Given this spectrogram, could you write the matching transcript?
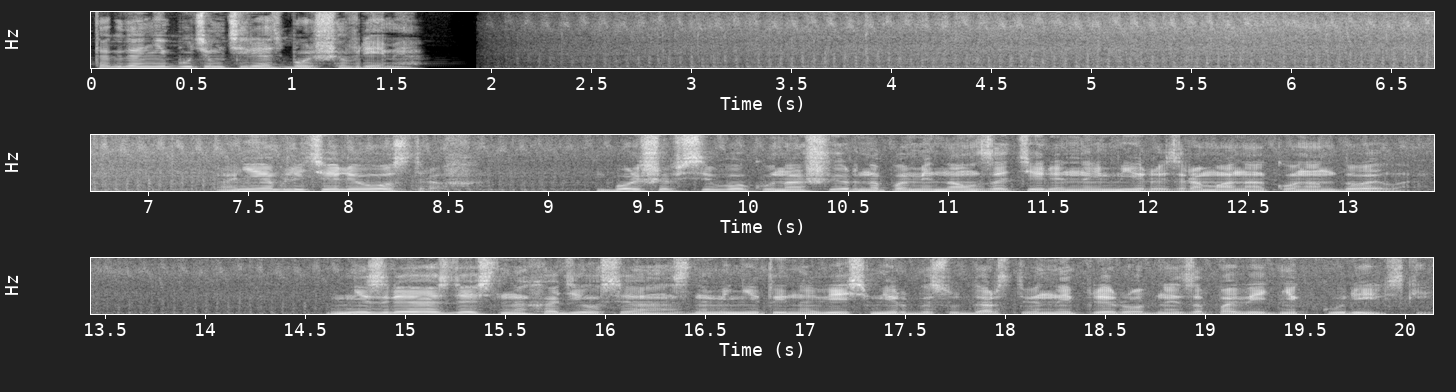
«Тогда не будем терять больше время». Они облетели остров. Больше всего Кунашир напоминал затерянный мир из романа Конан Дойла. Не зря здесь находился знаменитый на весь мир государственный природный заповедник Курильский.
